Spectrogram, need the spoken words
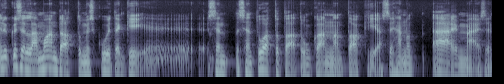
nykyisellään mandaattumis kuitenkin sen, sen tuottotaatun kannan takia, sehän on äärimmäisen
